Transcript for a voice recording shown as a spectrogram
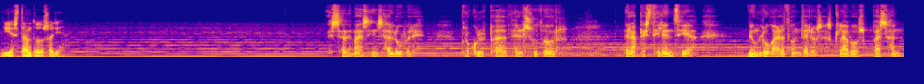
Y están todos allí. Es además insalubre por culpa del sudor, de la pestilencia, de un lugar donde los esclavos pasan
